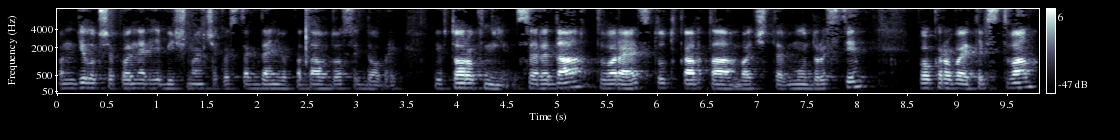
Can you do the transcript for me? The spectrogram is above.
Понеділок ще по енергії більш-менш якось так день випадав досить добрий. Вівторок ні. Середа, творець, тут карта, бачите, мудрості, покровительства,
